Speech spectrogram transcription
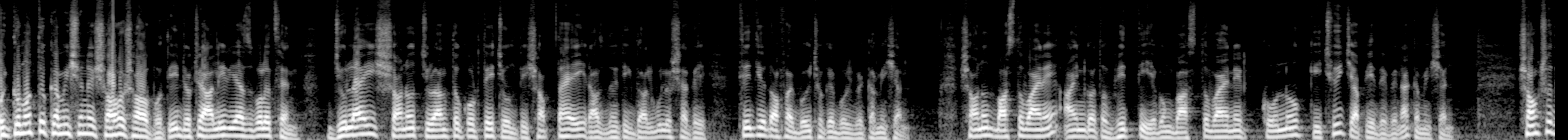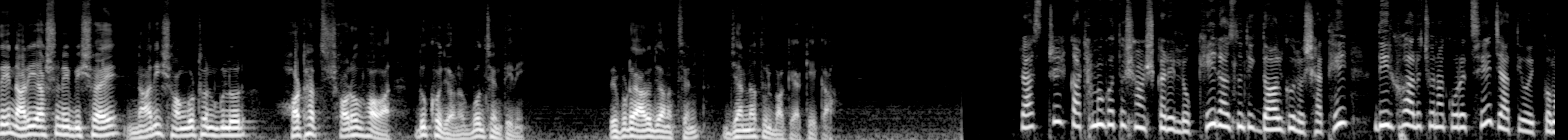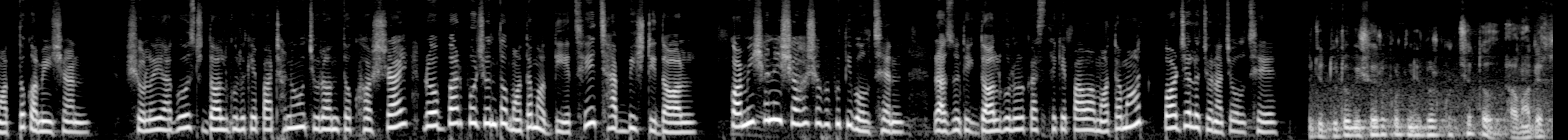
ঐক্যমত্য কমিশনের সহ সভাপতি ডক্টর আলী রিয়াজ বলেছেন, জুলাই সনদ চূড়ান্ত করতে চলতি সপ্তাহে রাজনৈতিক দলগুলোর সাথে তৃতীয় দফায় বৈঠকে বসবে কমিশন। সনদ বাস্তবায়নে আইনগত ভিত্তি এবং বাস্তবায়নের কোনো কিছুই চাপিয়ে দেবে না কমিশন। সংসদে নারী আসনের বিষয়ে নারী সংগঠনগুলোর হঠাৎ সরব হওয়া দুঃখজনক, বলছেন তিনি। রিপোর্টে আরও জানাচ্ছেন জান্নাতুল বাকিয়া কেকা রাষ্ট্রের কাঠামোগত সংস্কারের লক্ষ্যে রাজনৈতিক দলগুলোর সাথে দীর্ঘ আলোচনা করেছে জাতীয় ঐক্যমত্য কমিশন। ষোলোই আগস্ট দলগুলোকে পাঠানো চূড়ান্ত খসড়ায় রোববার পর্যন্ত মতামত দিয়েছে ছাব্বিশটি দল। কমিশনের সহসভাপতি বলছেন, রাজনৈতিক দলগুলোর কাছ থেকে পাওয়া মতামত পর্যালোচনা চলছে। যে দুটো বিষয়ের উপর নির্ভর করছে তো, আমাদের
